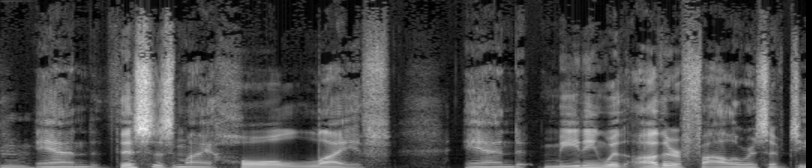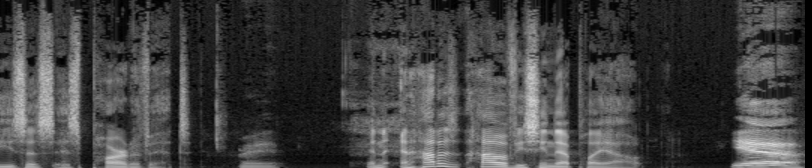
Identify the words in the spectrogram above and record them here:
and this is my whole life. And meeting with other followers of Jesus is part of it. Right. And and how does how have you seen that play out? Yeah.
